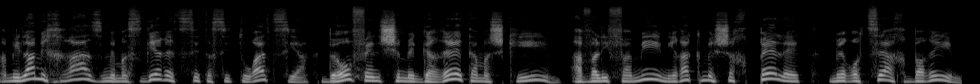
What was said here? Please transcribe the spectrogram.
המילה מכרז ממסגרת את הסיטואציה באופן שמגרה את המשקיעים, אבל לפעמים היא רק משכפלת מרוצי עכברים.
